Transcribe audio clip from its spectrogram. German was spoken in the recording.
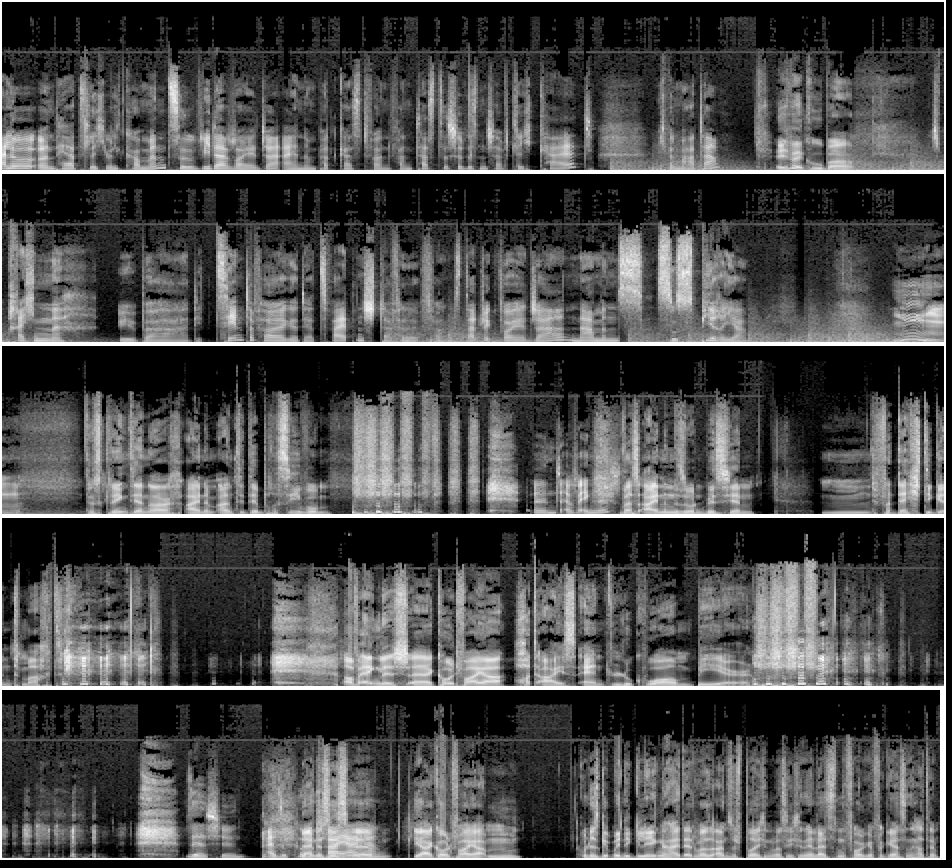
Hallo und herzlich willkommen zu Wieder Voyager, einem Podcast von Fantastische Wissenschaftlichkeit. Ich bin Martha. Ich bin Kuba. Wir sprechen über die zehnte Folge der zweiten Staffel von Star Trek Voyager namens Suspiria. Hm, das klingt ja nach einem Antidepressivum. und auf Englisch? Was einen so ein bisschen mh, verdächtigend macht. Auf Englisch, äh, Cold Fire, Hot Ice and Lukewarm Beer. Sehr schön. Also Cold Nein, das Fire. ist, ähm, ja, Cold Fire. Mhm. Und es gibt mir die Gelegenheit, etwas anzusprechen, was ich in der letzten Folge vergessen hatte.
